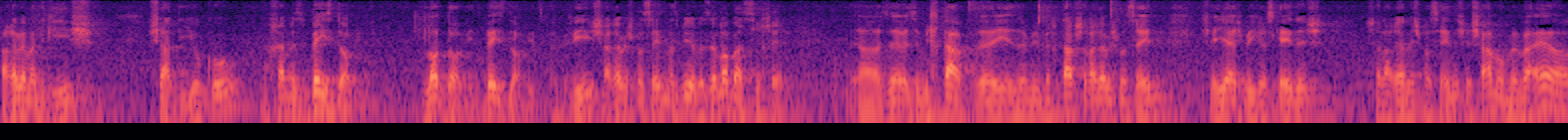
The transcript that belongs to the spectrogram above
הרבי מדגיש שהדיוק הוא מלחמת בית דוד, לא דוד, בית דוד. ומביא שהרבי נשמתו עדן מסביר, וזה לא בשיחה, זה, זה מכתב, זה, זה מכתב של הרבי נשמתו עדן שיש באגרות קודש של הרבי נשמתו עדן, ששם הוא מבאר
